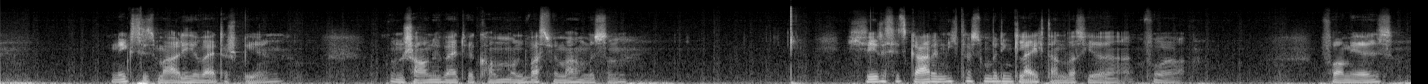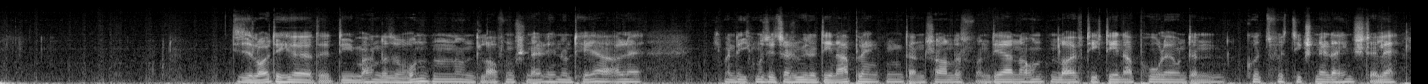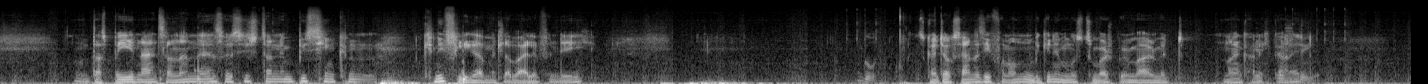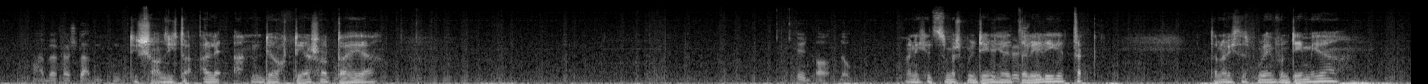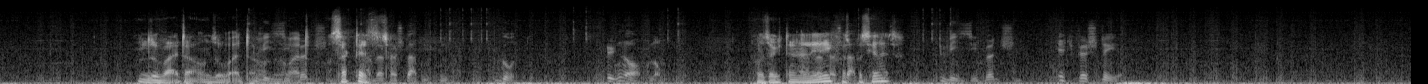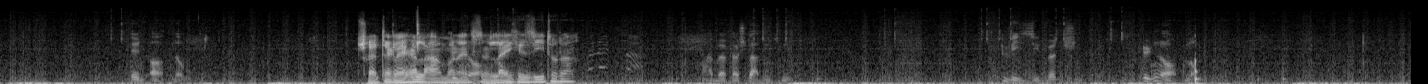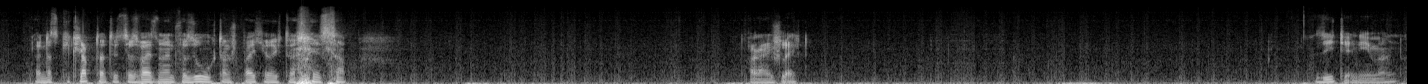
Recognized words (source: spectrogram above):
nächstes Mal hier weiterspielen und schauen, wie weit wir kommen und was wir machen müssen. Ich sehe das jetzt gerade nicht als unbedingt leicht an, was hier vor, vor mir ist. Diese Leute hier, die, die machen da so Runden und laufen schnell hin und her, alle. Ich meine, ich muss jetzt schon wieder den ablenken, dann schauen, dass von der nach unten läuft, ich den abhole und dann kurzfristig schnell dahin stelle. Und das bei jedem Einzelnen. Also es ist dann ein bisschen kn kniffliger mittlerweile, finde ich. Gut. Es könnte auch sein, dass ich von unten beginnen muss, zum Beispiel mal mit... Nein, kann ich gar nicht. Verstehe. Habe verstanden. Die schauen sich da alle an, der auch der schaut daher. In Ordnung. Wenn ich jetzt zum Beispiel den hier jetzt erledige, zack, dann habe ich das Problem von dem hier. Und so weiter und so weiter und so weiter. Was sagt er jetzt? Gut. In Ordnung. Was habe ich denn erledigt? Was passiert ist? Wie Sie wünschen. Ich verstehe. In Ordnung. Schreit der gleich Alarm, wenn er jetzt eine Leiche sieht, oder? Habe verstanden. Wie Sie wünschen. In Ordnung. Wenn das geklappt hat, ist das jetzt nur ein Versuch, dann speichere ich das ab. War gar nicht schlecht. Sieht den niemand?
